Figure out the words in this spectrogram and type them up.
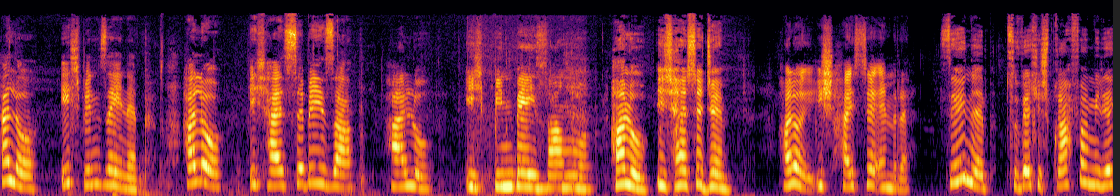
Hallo, ich bin Zeynep. Hallo, ich heiße Beza. Hallo, ich bin Beza Nur. Hallo, ich heiße Jem. Hallo, ich heiße Emre. Zeynep, zu welcher Sprachfamilie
